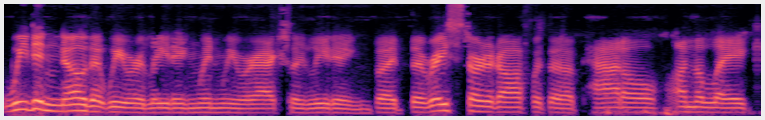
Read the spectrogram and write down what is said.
we didn't know that we were leading when we were actually leading, but the race started off with a paddle on the lake.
